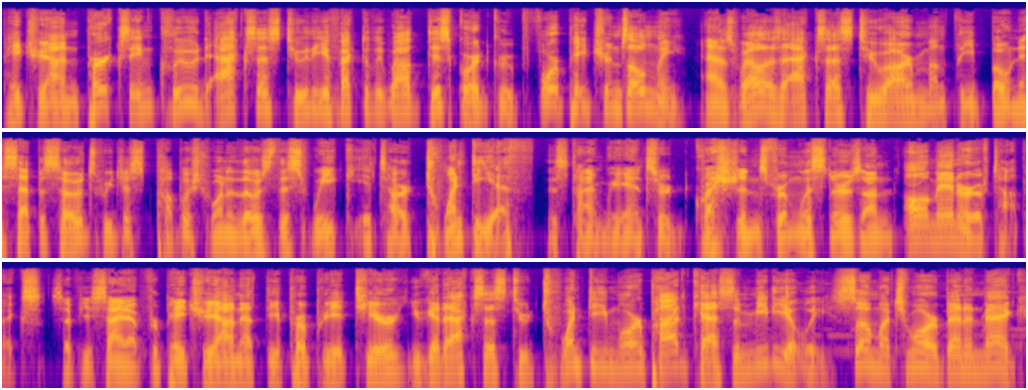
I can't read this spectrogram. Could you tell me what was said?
Patreon perks include access to the Effectively Wild Discord group for patrons only, as well as access to our monthly bonus episodes. We just published one of those this week. It's our 20th. This time we answered questions from listeners on all manner of topics. So if you sign up for Patreon at the appropriate tier, you get access to 20 more podcasts immediately. So much more, Ben and Meg.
